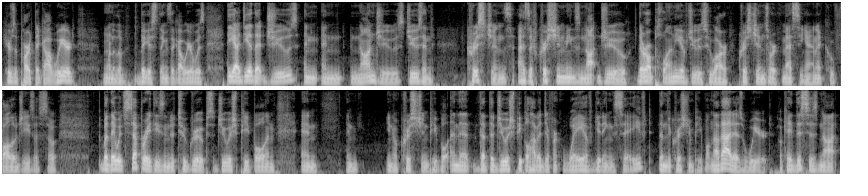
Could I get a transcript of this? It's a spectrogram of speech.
here's the part that got weird. One of the biggest things that got weird was the idea that Jews and, and non Jews, Jews and Christians, as if Christian means not Jew. There are plenty of Jews who are Christians or messianic who follow Jesus. So, but they would separate these into two groups: Jewish people and and and you know Christian people, and that that the Jewish people have a different way of getting saved than the Christian people. Now that is weird. Okay, this is not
